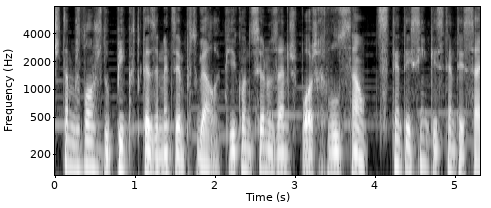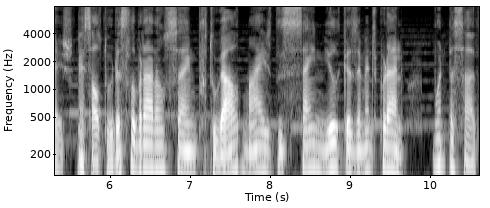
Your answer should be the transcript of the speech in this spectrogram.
estamos longe do pico de casamentos em Portugal, que aconteceu nos anos pós-Revolução, de 75 e 76. Nessa altura celebraram-se em Portugal mais de 100 mil casamentos por ano. O ano passado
